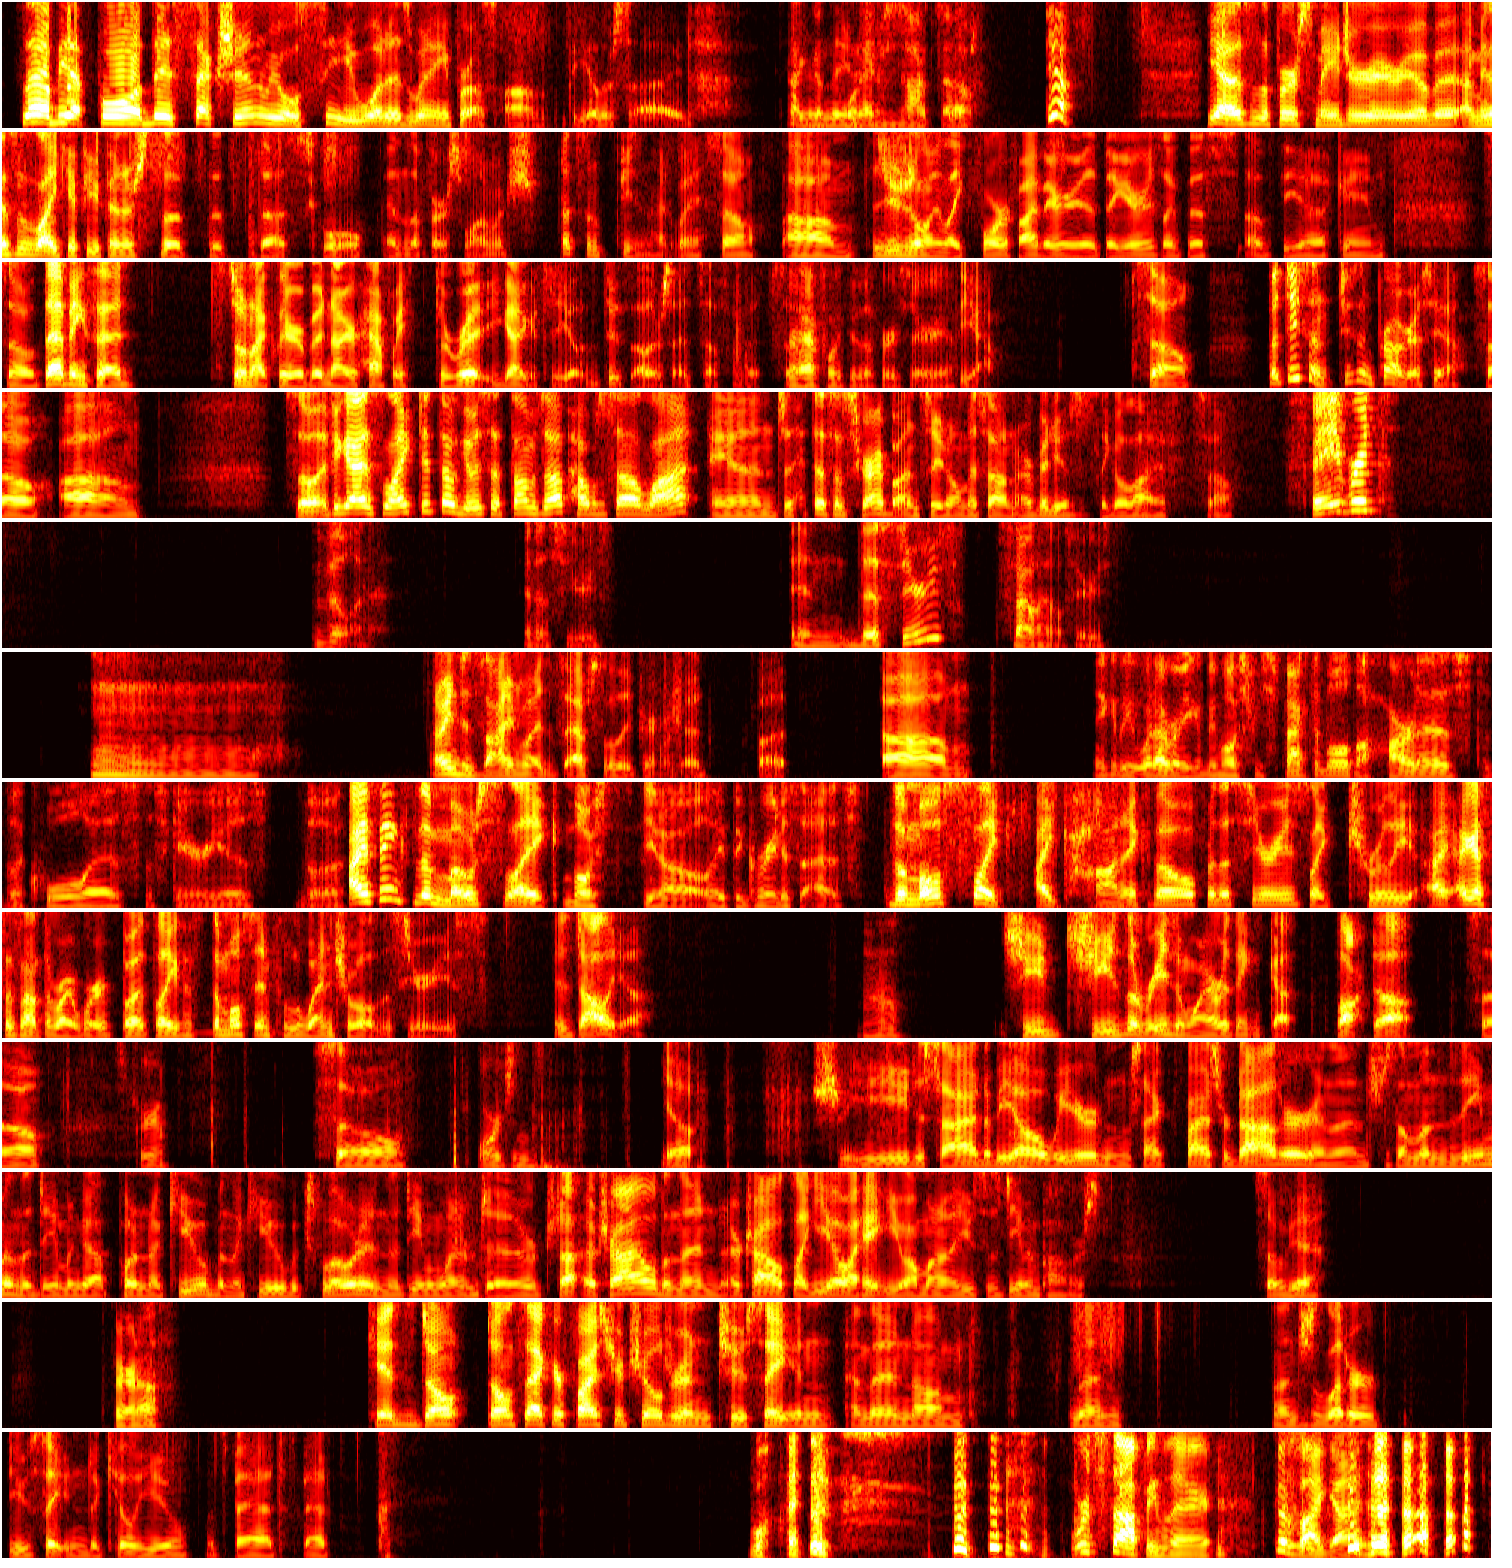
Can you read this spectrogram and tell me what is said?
So that'll be it for this section. We will see what is waiting for us on the other side. Got in the next knocked episode. out. Yeah. Yeah, this is the first major area of it. I mean, this is like if you finish the, the, the school in the first one, which that's some decent headway. So, um, there's usually only like four or five areas, big areas like this of the uh, game. So that being said, still not clear but. Now you're halfway through it. You gotta get to the other, do the other side stuff of it. So We're halfway through the first area. yeah so but decent decent progress yeah so um so if you guys liked it though give us a thumbs up helps us out a lot and hit that subscribe button so you don't miss out on our videos as they go live so Favorite villain in this series? in this series Silent Hill series. hmm i mean design wise it's absolutely pyramid head but um It could be whatever. It could be most respectable, the hardest, the coolest, the scariest, the i think the most like most, you know, like the greatest. As, the most like iconic though for this series like truly I, I guess that's not the right word but like the most influential of the series is dahlia well, she she's the reason why everything got fucked up. So it's true. so Origins. yep. She decided to be all weird and sacrifice her daughter, and then she summoned the demon. The demon got put in a cube, and the cube exploded, and the demon went into her, chi- her child, and then her child's like, "Yo, I hate you. I'm gonna use his demon powers." So yeah, Fair enough. kids, don't don't sacrifice your children to Satan, and then um, and then and then just let her use Satan to kill you. That's bad, bad What? We're stopping there. Goodbye, guys.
